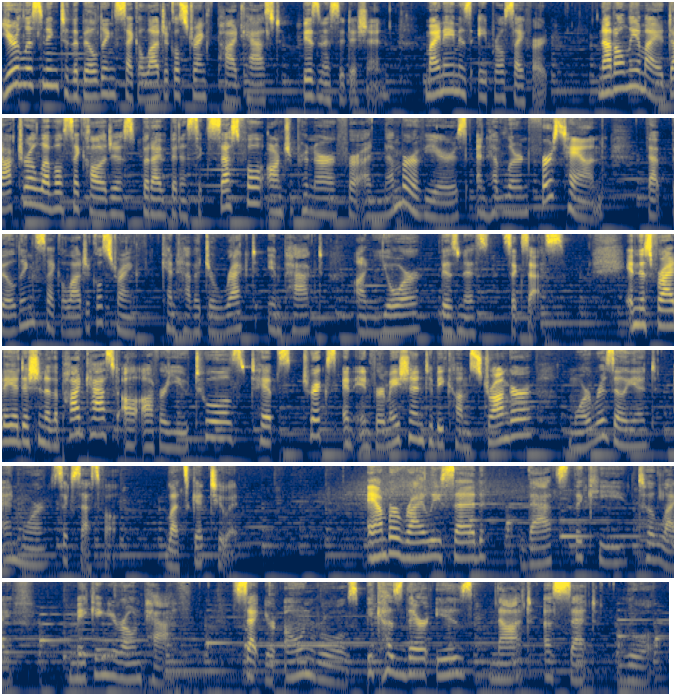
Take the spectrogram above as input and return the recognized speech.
You're listening to the Building Psychological Strength podcast, Business Edition. My name is April Seifert. Not only am I a doctoral level psychologist, but I've been a successful entrepreneur for a number of years and have learned firsthand that building psychological strength can have a direct impact on your business success. In this Friday edition of the podcast, I'll offer you tools, tips, tricks, and information to become stronger, more resilient, and more successful. Let's get to it. Amber Riley said, That's the key to life making your own path. Set your own rules because there is not a set rule.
